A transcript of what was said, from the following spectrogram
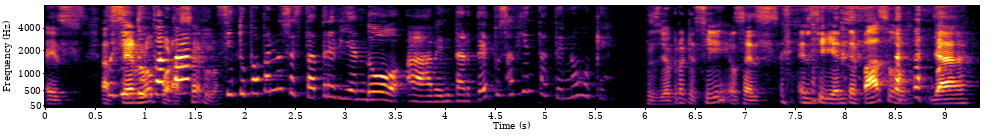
Es Pues si hacerlo papá, por hacerlo. Si tu papá no se está atreviendo a aventarte, pues aviéntate, ¿no? ¿O qué? Pues yo creo que sí, o sea, es el siguiente paso. Ya,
